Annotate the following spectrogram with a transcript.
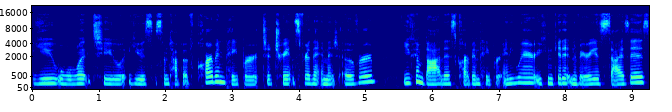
you will want to use some type of carbon paper to transfer the image over. You can buy this carbon paper anywhere. You can get it in various sizes.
